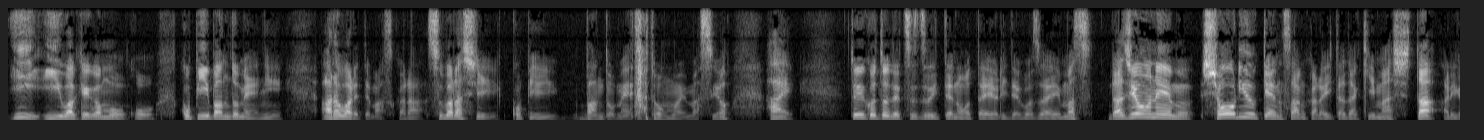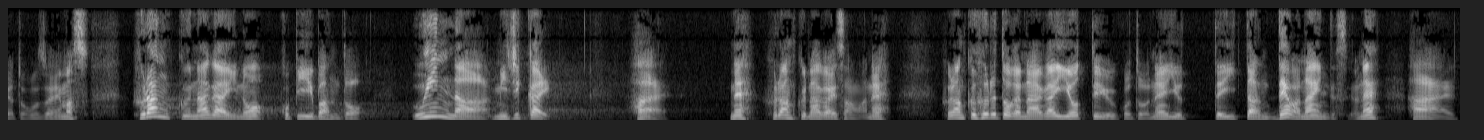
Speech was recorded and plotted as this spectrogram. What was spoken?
いい言い訳がもうこう、コピーバンド名に現れてますから、素晴らしいコピーバンド名だと思いますよ。はい。ということで続いてのお便りでございます。ラジオネーム、昇竜拳さんからいただきました。ありがとうございます。フランク長井のコピーバンド、ウインナー短い。はい。ね、フランク長井さんはね、フランクフルトが長いよっていうことをね、言っていたんではないんですよね。はい。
